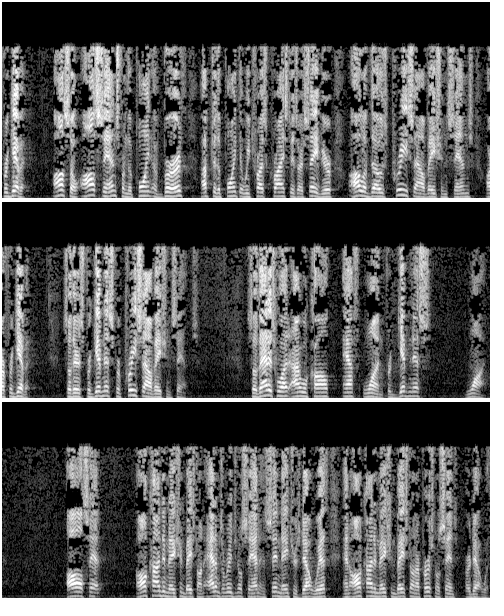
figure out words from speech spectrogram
forgiven. Also, all sins from the point of birth up to the point that we trust Christ as our Savior, all of those pre salvation sins are forgiven. So there's forgiveness for pre salvation sins. So that is what I will call F1, forgiveness 1. All sin, all condemnation based on Adam's original sin and sin nature is dealt with, and all condemnation based on our personal sins are dealt with.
